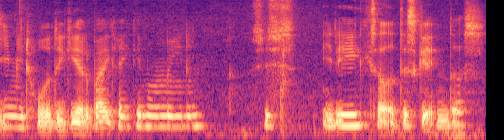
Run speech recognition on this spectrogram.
i mit hoved, det giver det bare ikke rigtig nogen mening. Jeg synes i det hele taget, det skal ændres.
